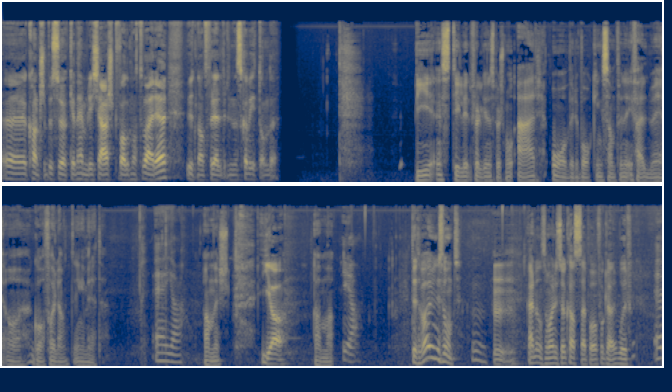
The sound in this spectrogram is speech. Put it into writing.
eh, kanskje besøke en hemmelig kjæreste, hva det måtte være, uten at foreldrene skal vite om det. Vi stiller følgende spørsmål. Er overvåkingssamfunnet i ferd med å gå for langt, Inger Merete? Eh, ja. Anders? Ja. Anna? Ja. Dette var unisont. Mm. Mm. Er det noen som har lyst til å kaste seg på og forklare hvorfor? Eh,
